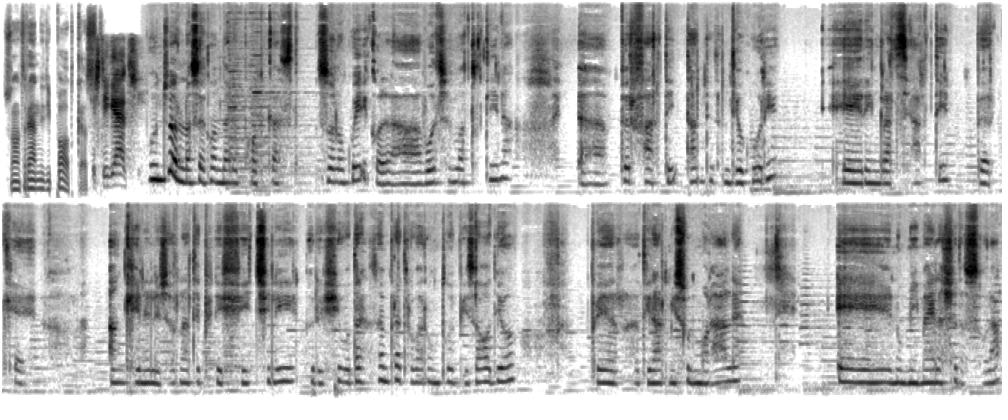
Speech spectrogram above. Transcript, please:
sono tre anni di podcast. Sti cazzi. Buongiorno secondario podcast, sono qui con la voce mattutina eh, per farti tanti tanti auguri e ringraziarti perché anche nelle giornate più difficili riuscivo sempre a trovare un tuo episodio per tirarmi sul morale e non mi hai mai lasciata sola.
